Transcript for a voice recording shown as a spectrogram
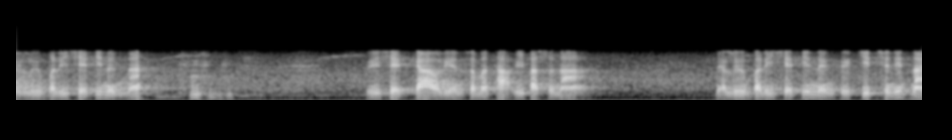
อย่าลืมปริเฉดที่หนึ่งนะปริเฉดเก้าเรียนสมถวิปัสสนา อย่าลืมปริเฉดที่หนึ่งคือจิตชนิดไหน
